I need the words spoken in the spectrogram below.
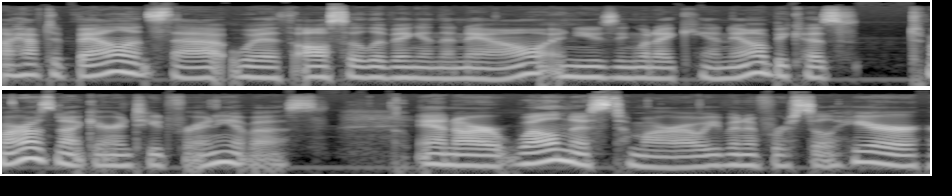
I have to balance that with also living in the now and using what I can now because tomorrow's not guaranteed for any of us. And our wellness tomorrow, even if we're still here,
